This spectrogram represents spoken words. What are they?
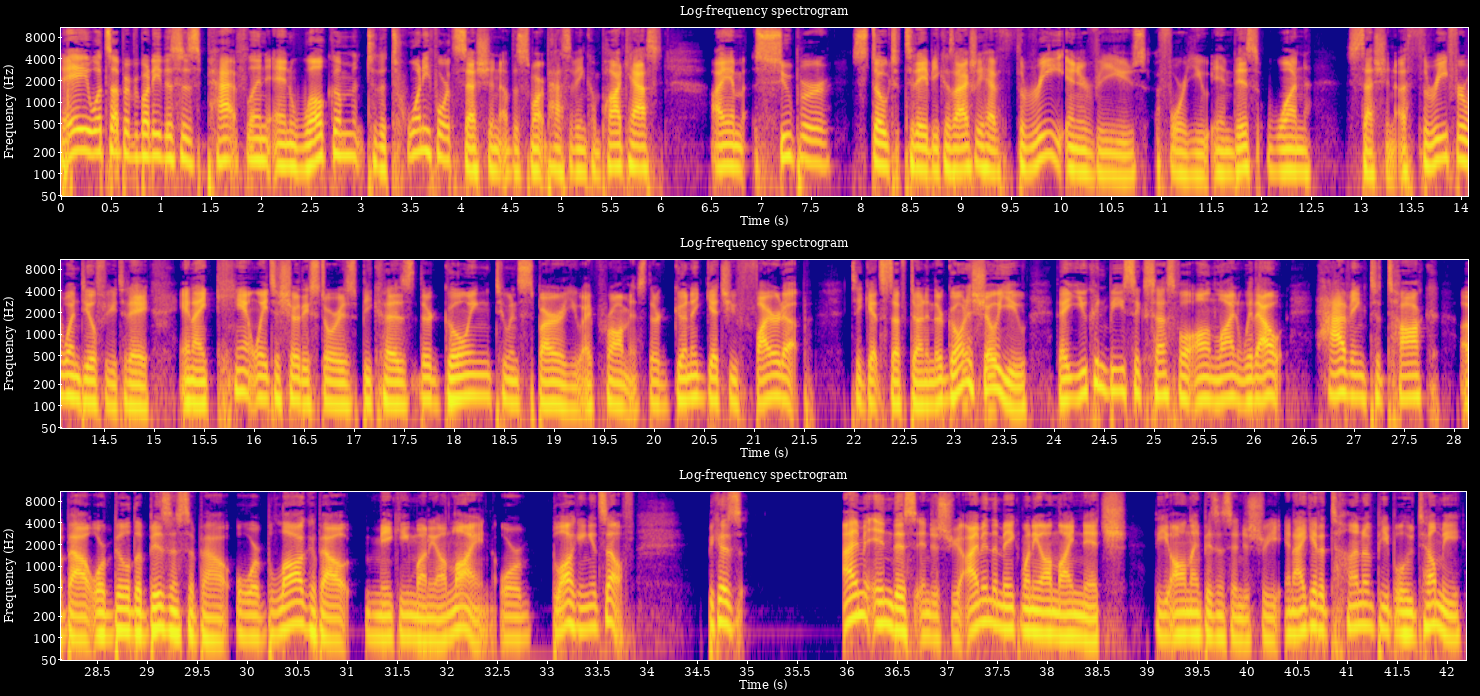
Hey, what's up, everybody? This is Pat Flynn, and welcome to the 24th session of the Smart Passive Income Podcast. I am super stoked today because I actually have three interviews for you in this one session, a three for one deal for you today. And I can't wait to share these stories because they're going to inspire you. I promise. They're going to get you fired up to get stuff done. And they're going to show you that you can be successful online without having to talk about or build a business about or blog about making money online or blogging itself. Because I'm in this industry. I'm in the make money online niche, the online business industry, and I get a ton of people who tell me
